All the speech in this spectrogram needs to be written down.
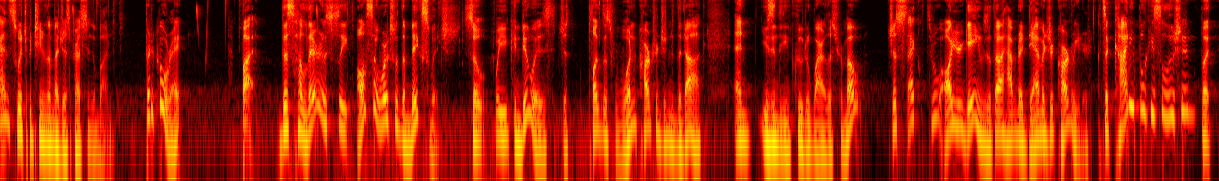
and switch between them by just pressing a button. Pretty cool, right? But this hilariously also works with the MIG switch. So what you can do is just plug this one cartridge into the dock and using the included wireless remote, just cycle through all your games without having to damage your card reader. It's a kind of bulky solution, but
